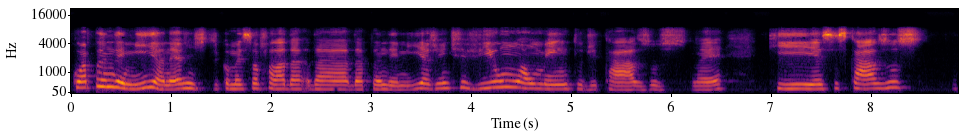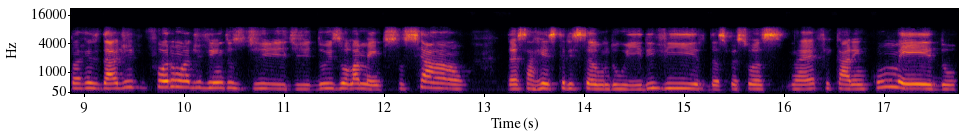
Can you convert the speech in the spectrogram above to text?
com a pandemia, né, a gente começou a falar da, da, da pandemia, a gente viu um aumento de casos, né, que esses casos na realidade, foram advindos de, de, do isolamento social, dessa restrição do ir e vir, das pessoas né, ficarem com medo,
